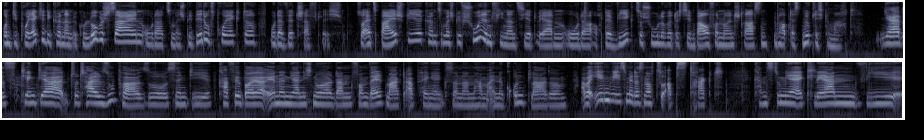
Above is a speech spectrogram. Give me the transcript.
Und die Projekte, die können dann ökologisch sein oder zum Beispiel Bildungsprojekte oder wirtschaftlich. So als Beispiel können zum Beispiel Schulen finanziert werden oder auch der Weg zur Schule wird durch den Bau von neuen Straßen überhaupt erst möglich gemacht. Ja, das klingt ja total super. So sind die KaffeebäuerInnen ja nicht nur dann vom Weltmarkt abhängig, sondern haben eine Grundlage. Aber irgendwie ist mir das noch zu abstrakt. Kannst du mir erklären, wie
